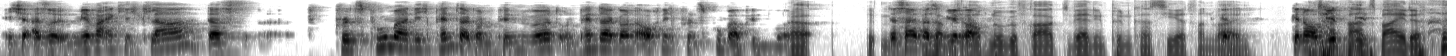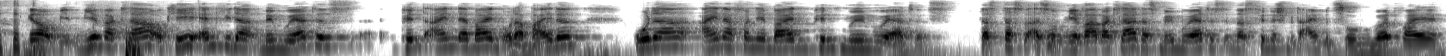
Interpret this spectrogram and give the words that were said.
ich, also mir war eigentlich klar, dass Prince Puma nicht Pentagon pinnen wird und Pentagon auch nicht Prince Puma pinnen wird. Ja. Deshalb, ich also habe mir mich auch nur gefragt, wer den Pin kassiert von beiden. Genau, mir, waren es beide. genau mir, mir war klar, okay, entweder Mil Muertes pinnt einen der beiden oder beide oder einer von den beiden pinnt Mil Muertes. Das, das, also mir war aber klar, dass Mil Muertes in das Finish mit einbezogen wird, weil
